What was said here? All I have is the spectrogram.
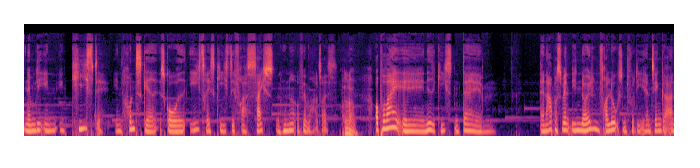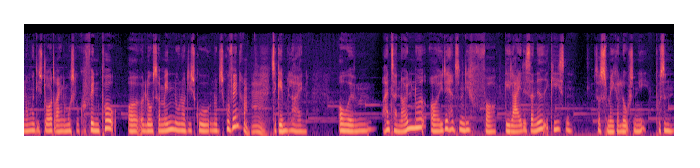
nemlig en, en kiste, en håndskåret egetræskiste fra 1655. Hold. Og på vej øh, ned i kisten, der, øh, der napper Svend lige nøglen fra låsen, fordi han tænker, at nogle af de store drenge måske kunne finde på at, at låse ham inde nu, når de skulle, når de skulle finde ham Mm. til gemmelejen. Og, øhm, og han tager nøglen ud, og i det han sådan lige får gelejtet sig ned i kisten, så smækker låsen i på sådan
